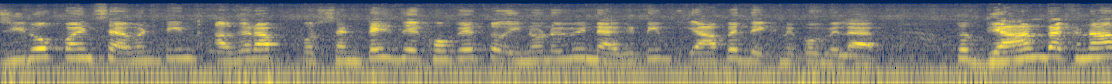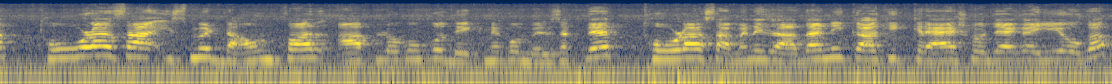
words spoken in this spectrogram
0.17 अगर आप परसेंटेज देखोगे तो इन्होंने भी नेगेटिव यहाँ पे देखने को मिला है। तो ध्यान रखना, थोड़ा सा इसमें डाउनफॉल आप लोगों को देखने को मिल सकता है। थोड़ा सा, मैंने ज़्यादा नहीं कहा कि क्रैश हो जाएगा, ये होगा।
